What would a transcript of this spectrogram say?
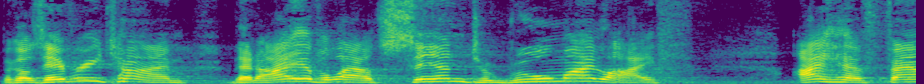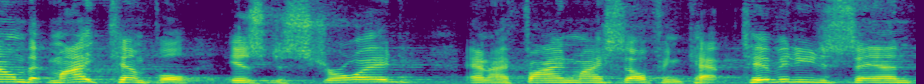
Because every time that I have allowed sin to rule my life, I have found that my temple is destroyed and I find myself in captivity to sin,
